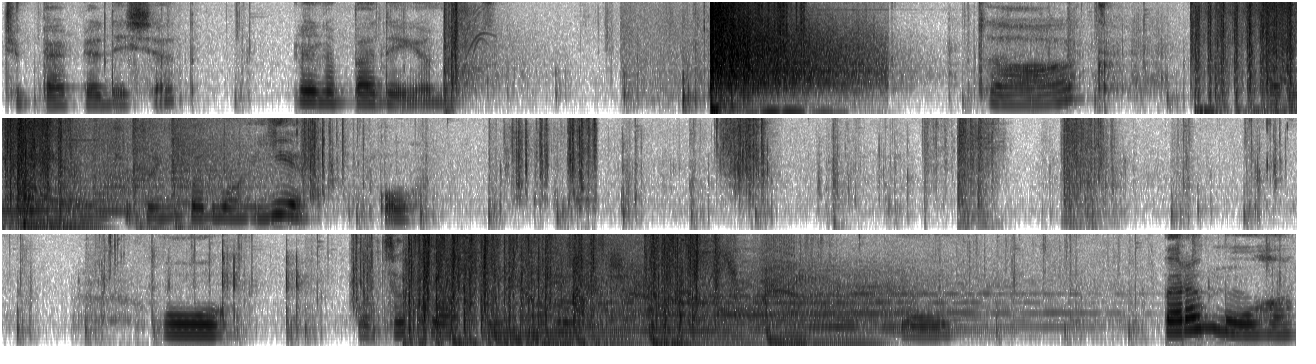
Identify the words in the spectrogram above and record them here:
Чи П-50. Ну, на П-90. Так. Тут нікого немає. Є! О! О! Оце класний. О. Перемога.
